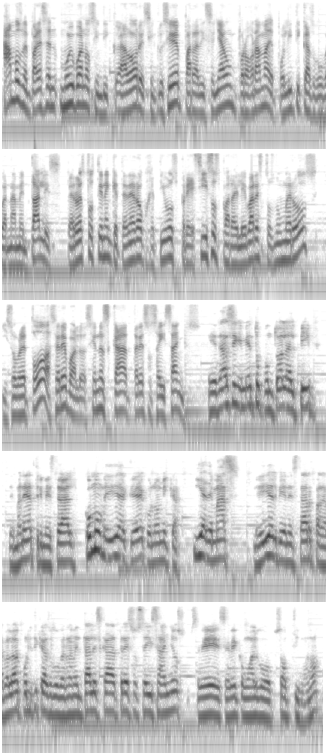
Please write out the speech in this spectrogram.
Ambos me parecen muy buenos indicadores, inclusive para diseñar un programa de políticas gubernamentales, pero estos tienen que tener objetivos precisos para elevar estos números y sobre todo hacer evaluaciones cada tres o seis años. Eh, da seguimiento puntual al PIB de manera trimestral como medida de actividad económica y además medida el bienestar para evaluar políticas gubernamentales cada tres o seis años se ve, se ve como algo óptimo, ¿no?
